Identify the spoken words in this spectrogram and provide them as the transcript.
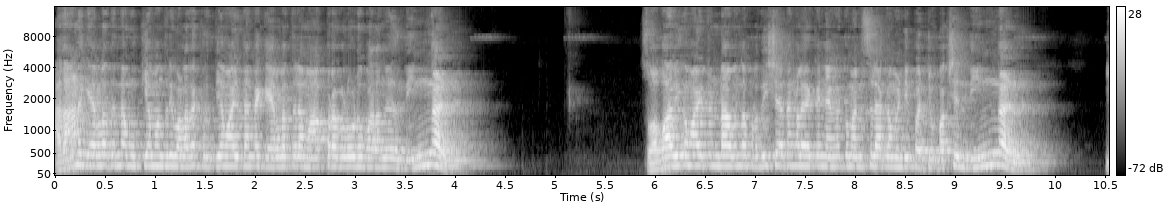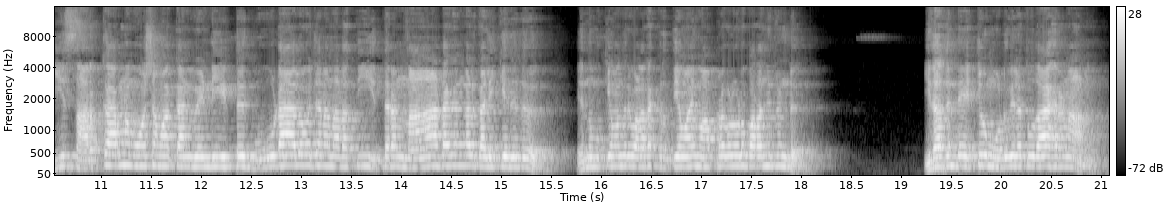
അതാണ് കേരളത്തിന്റെ മുഖ്യമന്ത്രി വളരെ കൃത്യമായി തന്നെ കേരളത്തിലെ മാപ്രകളോട് പറഞ്ഞത്. നിങ്ങൾ സ്വാഭാവികമായിട്ടുണ്ടാവുന്ന പ്രതിഷേധങ്ങളെയൊക്കെ ഞങ്ങൾക്ക് മനസ്സിലാക്കാൻ വേണ്ടി പറ്റും. പക്ഷെ നിങ്ങൾ ഈ സർക്കാരിനെ മോശമാക്കാൻ വേണ്ടിയിട്ട് ഗൂഢാലോചന നടത്തി ഇത്തരം നാടകങ്ങൾ കളിക്കരുത് എന്ന് മുഖ്യമന്ത്രി വളരെ കൃത്യമായി മാപ്രകളോട് പറഞ്ഞിട്ടുണ്ട്. ഇതതിന്റെ ഏറ്റവും ഒടുവിലത്തെ ഉദാഹരണമാണ്.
